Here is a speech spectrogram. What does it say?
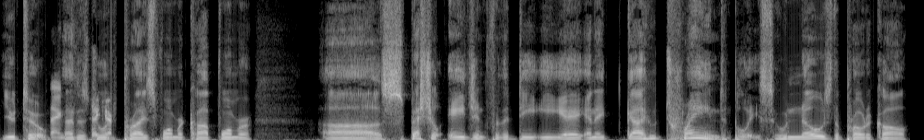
You too. Thanks. That is Take George care. Price, former cop, former uh, special agent for the DEA, and a guy who trained police, who knows the protocol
